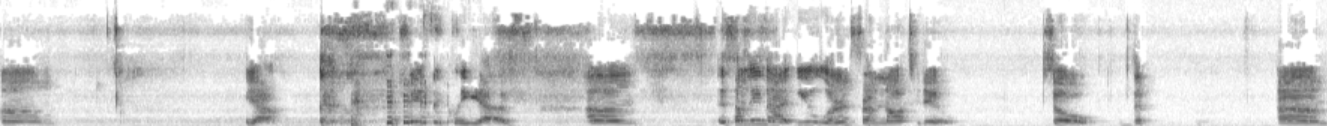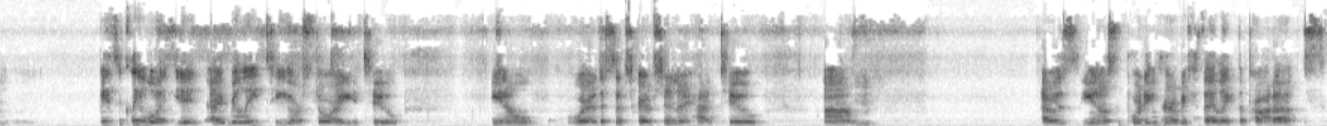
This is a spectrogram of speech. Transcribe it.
um, yeah, Basically, yes. Um, it's something that you learn from not to do. So the um, basically what it, I relate to your story too. You know, where the subscription I had to. Um, I was, you know, supporting her because I like the products.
